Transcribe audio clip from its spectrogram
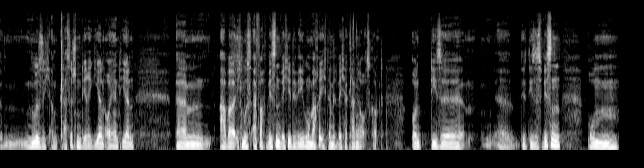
ähm, nur sich am klassischen Dirigieren orientieren. Ähm, aber ich muss einfach wissen, welche Bewegung mache ich, damit welcher Klang rauskommt. Und diese, äh, dieses Wissen um,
